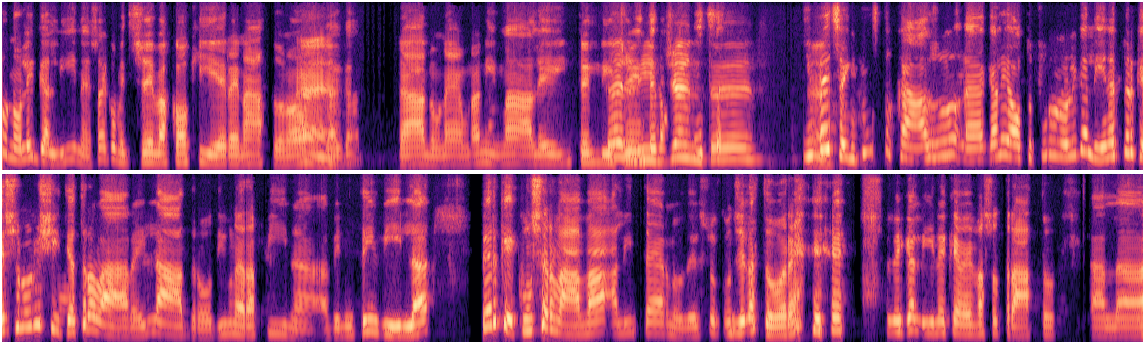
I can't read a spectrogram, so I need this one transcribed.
sono le galline, sai come diceva Cocchi e Renato, no? Eh. La gallina non è un animale intelligente. intelligente. No? Invece, in questo caso eh, Galeotto furono le galline perché sono riusciti a trovare il ladro di una rapina avvenuta in villa perché conservava all'interno del suo congelatore le galline che aveva sottratto alla,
